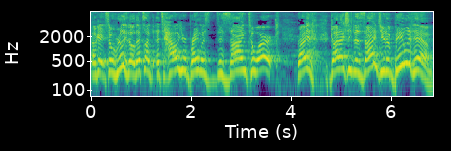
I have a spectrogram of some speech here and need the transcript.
okay. So really though, that's like that's how your brain was designed to work right? God actually designed you to be with Him.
